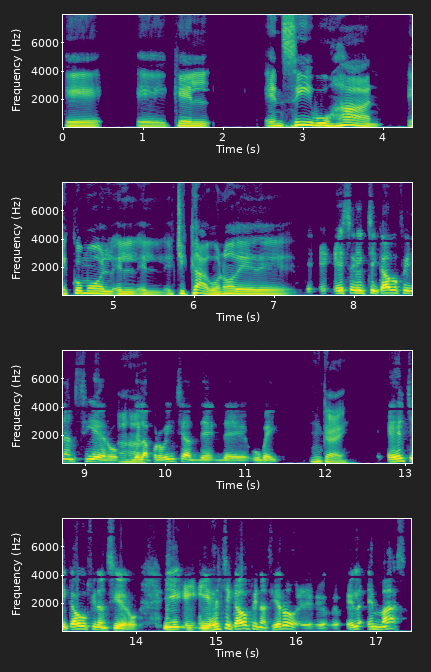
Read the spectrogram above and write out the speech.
que el, en sí Wuhan es como el, el, el Chicago, ¿no? De, e, e, Es el Chicago financiero de la provincia de, de Hubei. Ok. Es el Chicago financiero. Y, y, y es el Chicago financiero, es más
